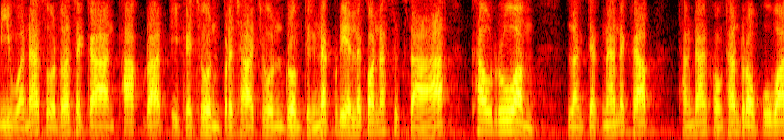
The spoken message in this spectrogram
มีหัวหน้าส่วนราชการภาครัฐ เอกชน ประชาชนรวมถึงนักเรียนและก็นักศึกษาเข้าร่วม หลังจากนั้นนะครับ ทางด้านของท่านรองผู้ว่า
